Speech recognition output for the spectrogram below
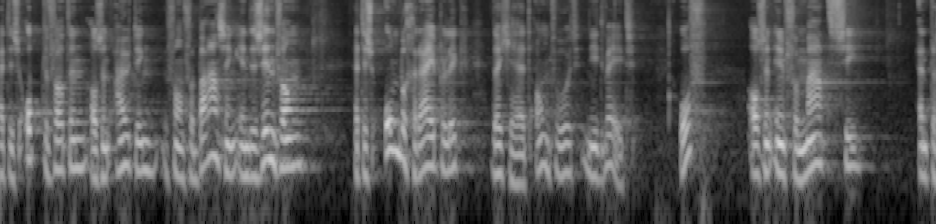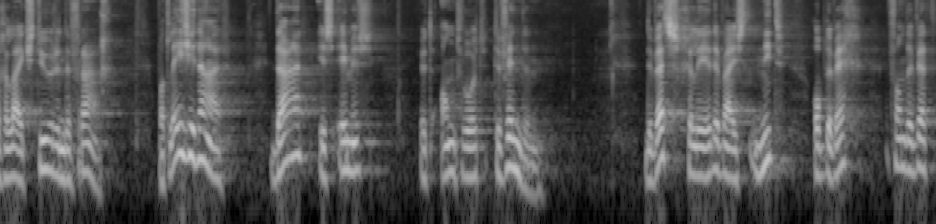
Het is op te vatten als een uiting van verbazing in de zin van: het is onbegrijpelijk dat je het antwoord niet weet. Of als een informatie en tegelijk sturende vraag. Wat lees je daar? Daar is immers het antwoord te vinden. De wetsgeleerde wijst niet op de weg van de wet,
